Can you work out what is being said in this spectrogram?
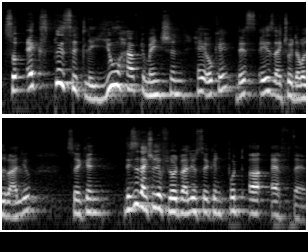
So explicitly, you have to mention, hey, okay, this is actually double value. So you can, this is actually a float value, so you can put a F there,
